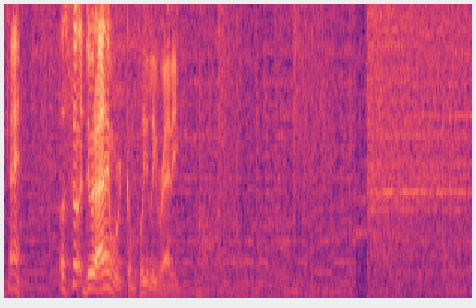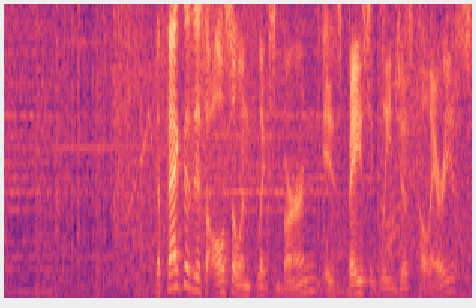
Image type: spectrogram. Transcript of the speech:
Okay. Let's do it. Dude, I think we're completely ready. The fact that this also inflicts burn is basically just hilarious.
